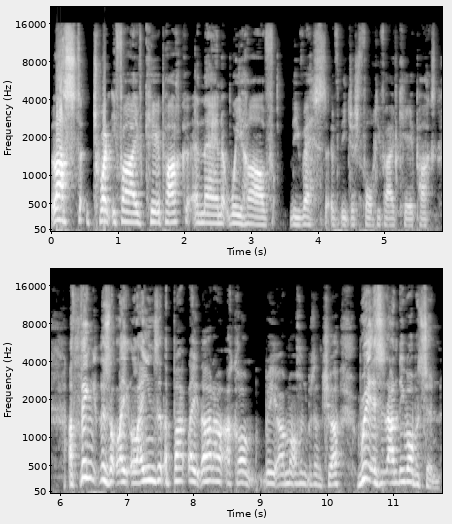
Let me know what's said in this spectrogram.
Last 25k pack, and then we have the rest of the just 45k packs. I think there's like lines at the back like that. I, I can't be, I'm not 100% sure. Wait, this is Andy Robertson.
